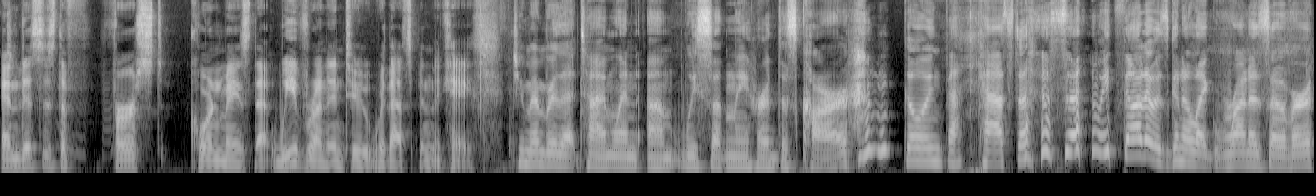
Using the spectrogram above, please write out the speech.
And this is the first corn maze that we've run into where that's been the case. Do you remember that time when um, we suddenly heard this car going back past us and we thought it was going to like run us over?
